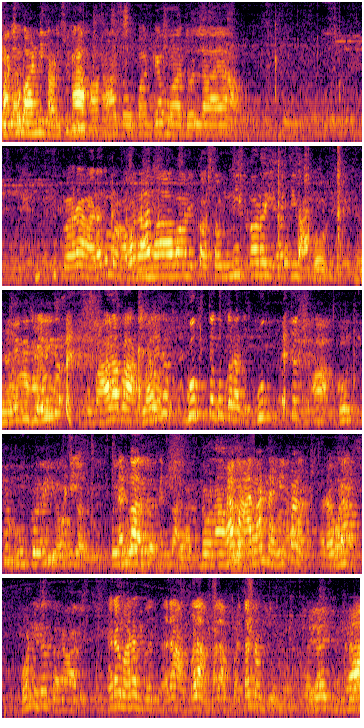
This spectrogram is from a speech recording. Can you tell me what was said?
પાછો બહાર નીકાળું છું હા, હા, હા તો પણ કેમ વાંધો લાયા? મારા હારા તો માવો માવાની કસમ નહીં કરે જોઈ જોઈ લીધું? ઊભા ગુપ્ત ગુ કરા ગુપ્ત હા, ગુપ્ત ગુપ કરી લો. બેટી જાઓ. દંડો દંડો ના મારવા નહીં પણ. અરે કોણ? મારા- કોણ નહીં તો તને અરે મારા અરે આંબળ આંબળ આંબળ. તારું નામ શું? હા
